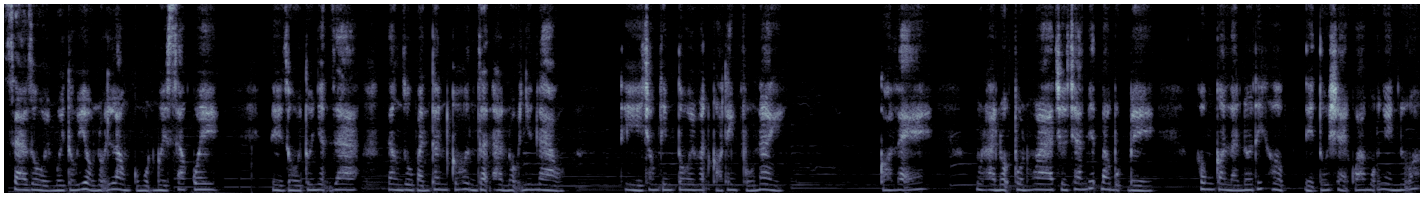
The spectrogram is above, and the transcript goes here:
Xa rồi mới thấu hiểu nỗi lòng của một người xa quê để rồi tôi nhận ra rằng dù bản thân có hờn giận hà nội như nào, thì trong tim tôi vẫn có thành phố này. Có lẽ một hà nội phồn hoa chứa chan biết bao bộn bề, không còn là nơi thích hợp để tôi trải qua mỗi ngày nữa.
